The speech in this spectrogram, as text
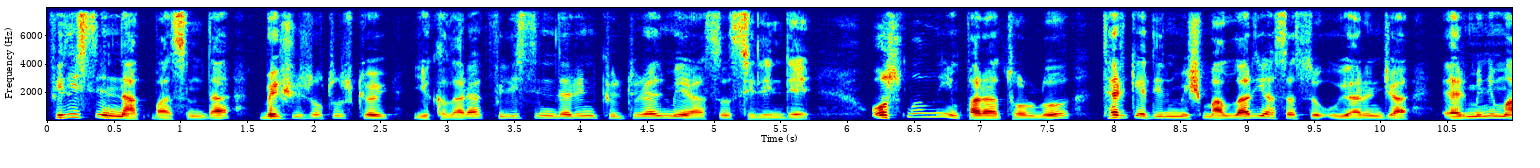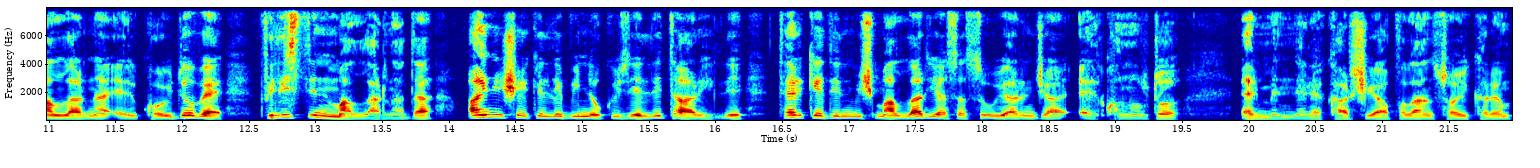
Filistin Nakbası'nda 530 köy yıkılarak Filistinlerin kültürel mirası silindi. Osmanlı İmparatorluğu terk edilmiş mallar yasası uyarınca Ermeni mallarına el koydu ve Filistin mallarına da aynı şekilde 1950 tarihli terk edilmiş mallar yasası uyarınca el konuldu. Ermenilere karşı yapılan soykırım,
